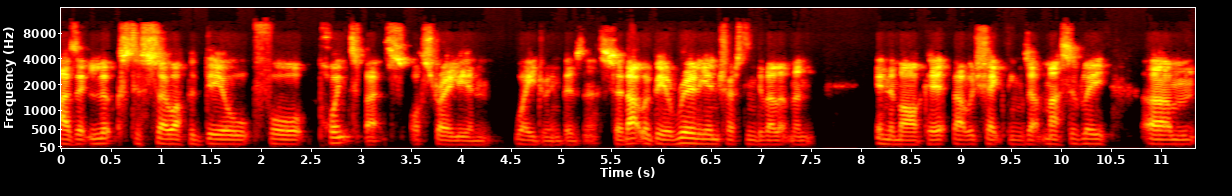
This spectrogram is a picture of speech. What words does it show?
as it looks to sew up a deal for PointsBet's Australian wagering business. So that would be a really interesting development in the market. That would shake things up massively. Um,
